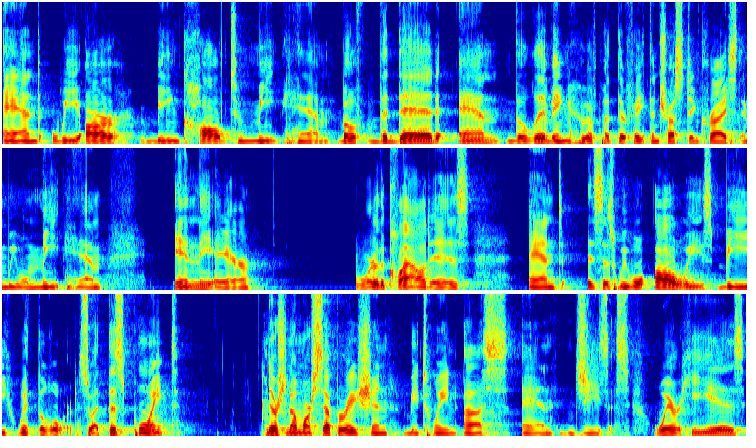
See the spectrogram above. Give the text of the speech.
and we are being called to meet him, both the dead and the living who have put their faith and trust in Christ, and we will meet him in the air where the cloud is. And it says, We will always be with the Lord. So at this point, there's no more separation between us and Jesus. Where he is,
